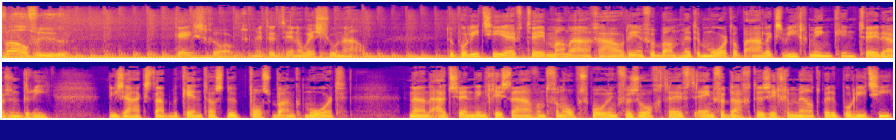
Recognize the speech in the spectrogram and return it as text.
12 uur. Kees Groot met het NOS-journaal. De politie heeft twee mannen aangehouden in verband met de moord op Alex Wiegmink in 2003. Die zaak staat bekend als de Postbankmoord. Na een uitzending gisteravond van opsporing verzocht... heeft één verdachte zich gemeld bij de politie.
